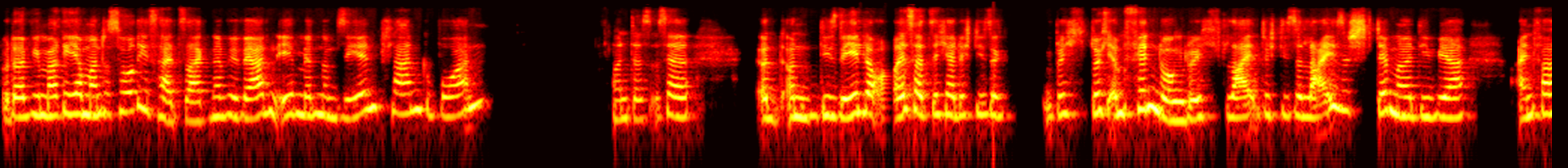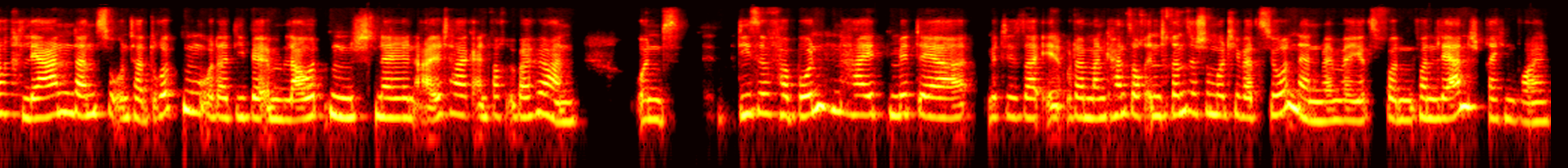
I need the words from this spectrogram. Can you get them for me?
Oder wie Maria Montessori es halt sagt, ne? wir werden eben mit einem Seelenplan geboren. Und das ist ja und, und die Seele äußert sich ja durch diese, durch, durch Empfindung, durch, durch diese leise Stimme, die wir einfach lernen dann zu unterdrücken oder die wir im lauten, schnellen Alltag einfach überhören. Und diese Verbundenheit mit der, mit dieser, oder man kann es auch intrinsische Motivation nennen, wenn wir jetzt von, von Lernen sprechen wollen.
